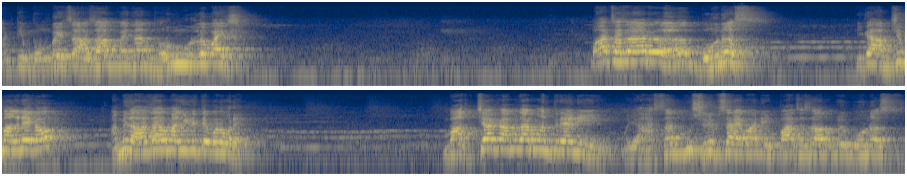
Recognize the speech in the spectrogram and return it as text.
आणि ती मुंबईचं आझाद मैदान भरून उरलं पाहिजे. पाच हजार बोनस ही काय आमची मागणी आहे का हो? आम्ही दहा हजार मागितले ते बरोबर आहे. मागच्या कामगार मंत्र्यांनी म्हणजे हसन मुश्रीफ साहेबांनी पाच हजार रुपये बोनस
